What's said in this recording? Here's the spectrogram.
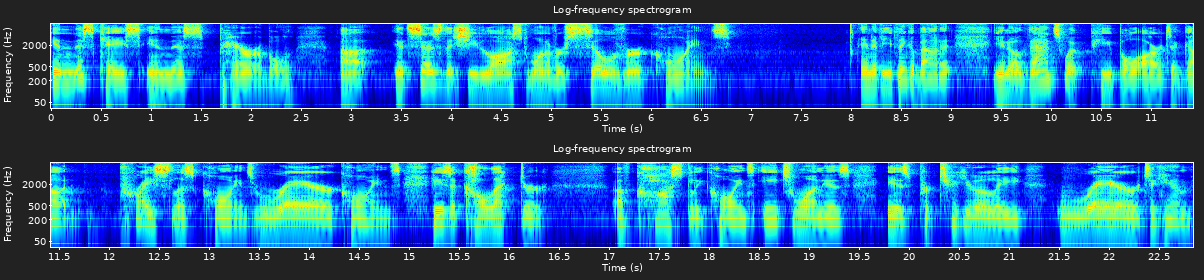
in this case in this parable uh, it says that she lost one of her silver coins. And if you think about it, you know, that's what people are to God priceless coins, rare coins. He's a collector of costly coins. Each one is is particularly rare to him.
